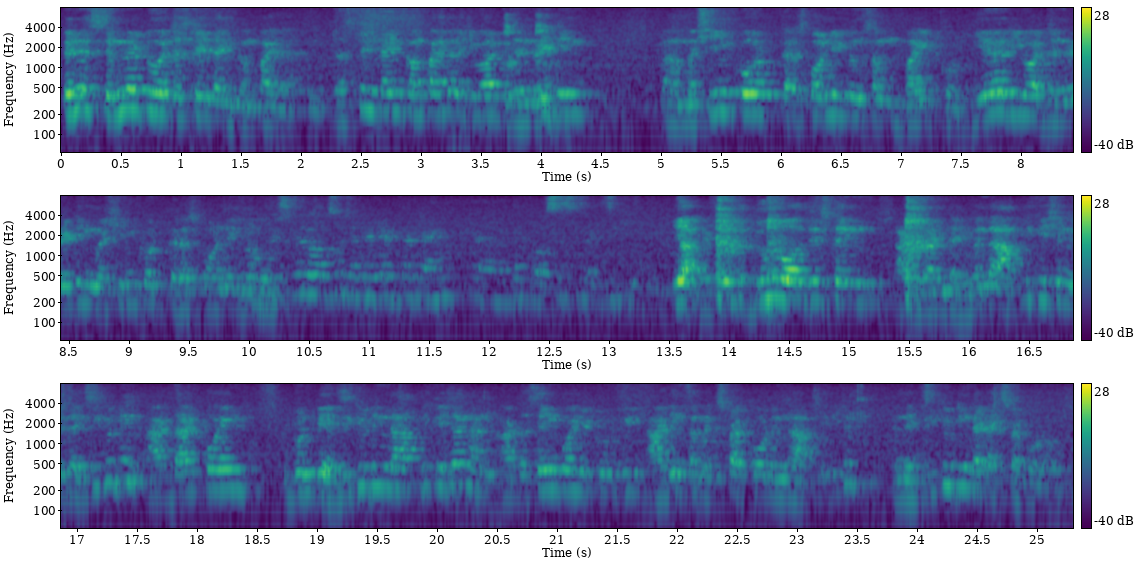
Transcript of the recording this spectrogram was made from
Pin is similar to a just-in-time compiler. Just-in-time compiler, you are generating uh, machine code corresponding to some byte code. Here you are generating machine code corresponding So to this will also generate at the time uh, the process is executing. Yeah, it will do all these things at runtime. When the application is executing, at that point, it will be executing the application and at the same point, it will be adding some extra code in the application and executing that extra code also.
